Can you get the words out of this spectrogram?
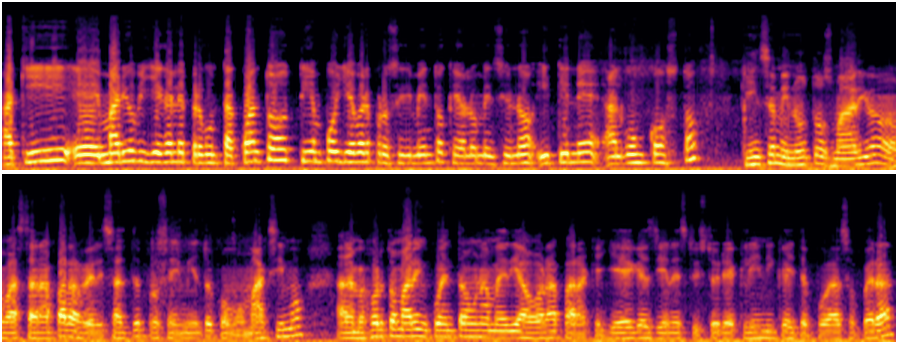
Aquí eh, Mario Villegas le pregunta, ¿cuánto tiempo lleva el procedimiento que ya lo mencionó y tiene algún costo? 15 minutos, Mario, bastará para realizar este procedimiento como máximo. A lo mejor tomar en cuenta una media hora para que llegues, llenes tu historia clínica y te puedas operar.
